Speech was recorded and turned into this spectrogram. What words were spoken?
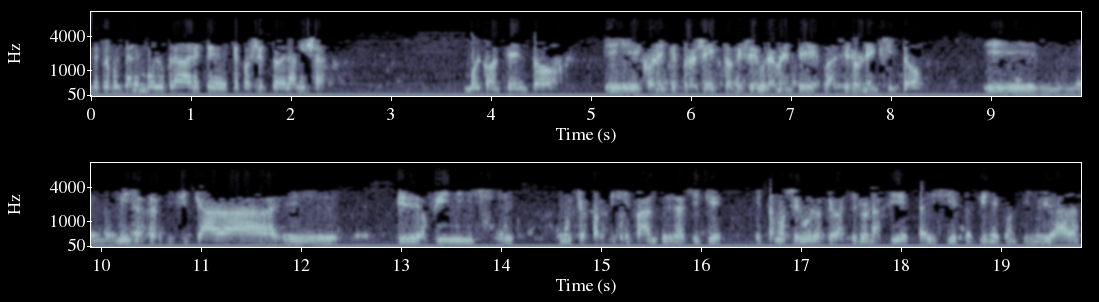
Metropolitana involucrada en este, este proyecto de la milla. muy contento eh, con este proyecto que seguramente va a ser un éxito y mm, milla certificada, eh, video finish, eh, muchos participantes, así que estamos seguros que va a ser una fiesta y si esto tiene continuidad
